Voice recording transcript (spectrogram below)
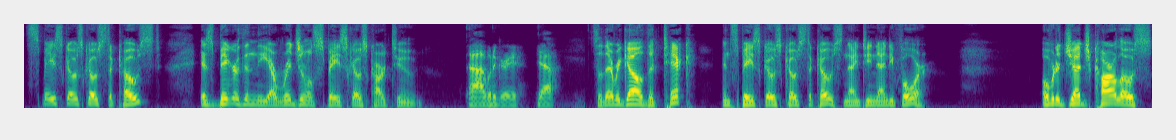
Space Ghost Coast to Coast is bigger than the original Space Ghost cartoon. Ah, I would agree. Yeah. So there we go. The Tick and Space Ghost Coast to Coast, 1994. Over to Judge Carlos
